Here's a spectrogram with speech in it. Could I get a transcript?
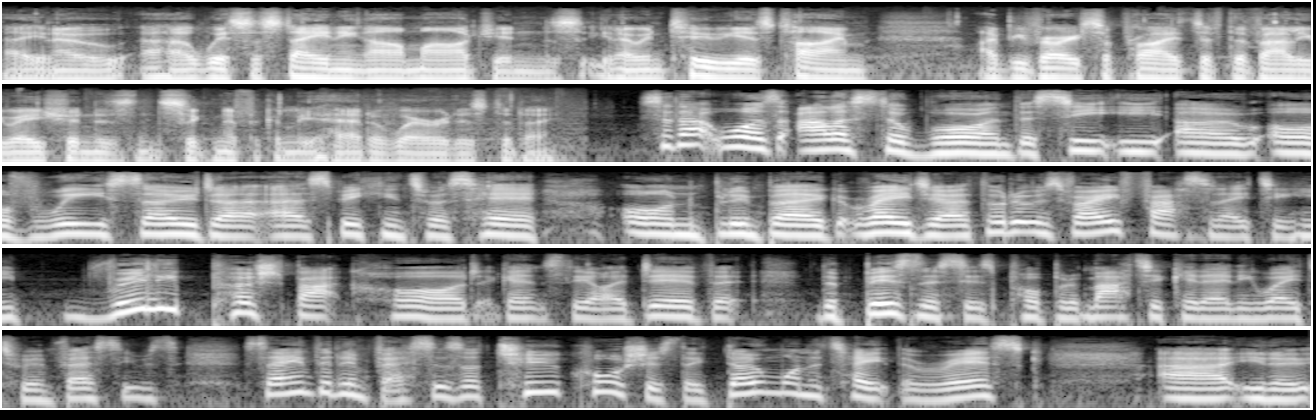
Uh, you know, uh, we're sustaining our margins. You know, in two years' time, I'd be very surprised if the valuation isn't significantly ahead of where it is today. So that was Alasdair Warren, the CEO of WE Soda, uh, speaking to us here on Bloomberg Radio. I thought it was very fascinating. He really pushed back hard against the idea that the business is problematic in any way to invest. He was saying that investors are too cautious; they don't want to take the risk. Uh, you know,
